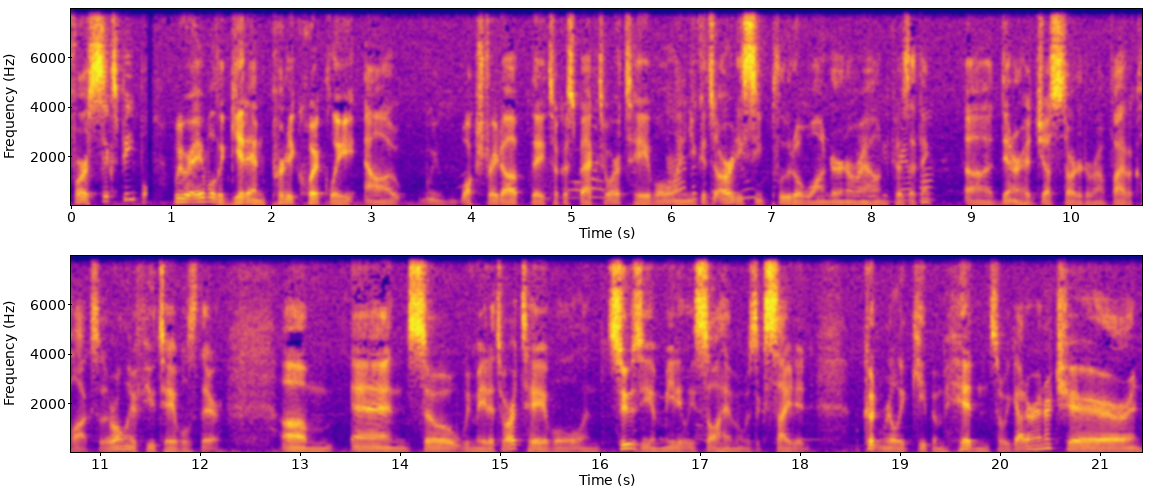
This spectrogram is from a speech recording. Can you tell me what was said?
for six people. We were able to get in pretty quickly. Uh, we walked straight up. They took us back to our table, and you could already see Pluto wandering around because I think uh, dinner had just started around five o'clock, so there were only a few tables there. Um, and so we made it to our table, and Susie immediately saw him and was excited. We Couldn't really keep him hidden, so we got her in her chair. And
